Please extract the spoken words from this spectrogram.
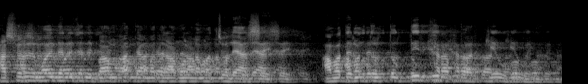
হাসরের ময়দানে যদি বাম হাতে আমাদের আমল নামা চলে আসে আমাদের মতো তকদির খারাপ তো আর কেউ হবে না।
